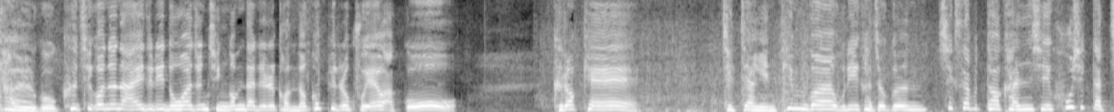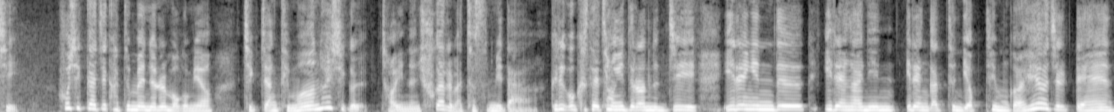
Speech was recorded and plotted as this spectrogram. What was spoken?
결국 그 직원은 아이들이 놓아준 징검다리를 건너 커피를 구해왔고 그렇게 직장인 팀과 우리 가족은 식사부터 간식, 후식같이 후식까지 같은 메뉴를 먹으며 직장 팀은 회식을 저희는 휴가를 마쳤습니다. 그리고 그새 정이 들었는지 일행인 듯 일행 아닌 일행 같은 옆 팀과 헤어질 땐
